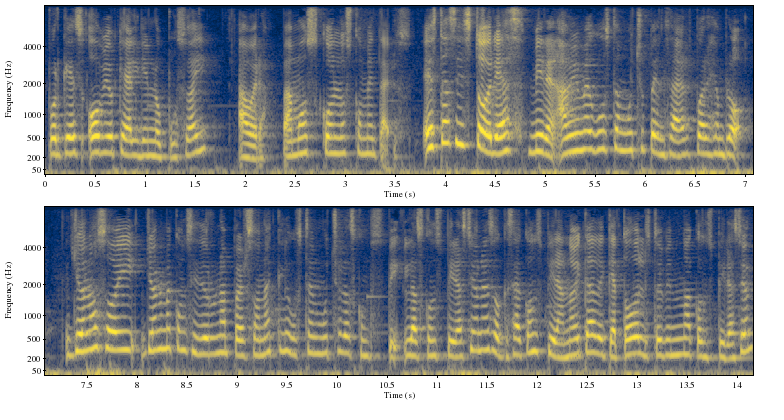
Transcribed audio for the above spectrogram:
Porque es obvio que alguien lo puso ahí. Ahora, vamos con los comentarios. Estas historias, miren, a mí me gusta mucho pensar, por ejemplo, yo no soy, yo no me considero una persona que le gusten mucho las, las, conspiraciones o que sea conspiranoica de que a todo le estoy viendo una conspiración,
